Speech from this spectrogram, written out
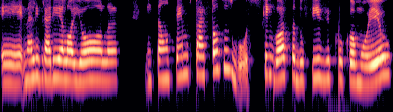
é, na Livraria Loyola, então temos para todos os gostos. Quem gosta do físico como eu,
